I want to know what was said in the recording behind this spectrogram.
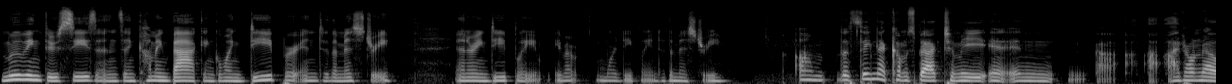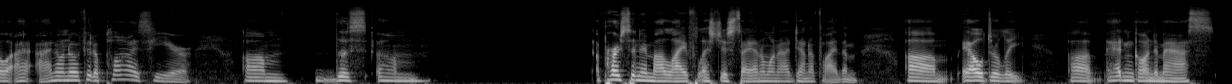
moving through seasons and coming back and going deeper into the mystery entering deeply even more deeply into the mystery Um, the thing that comes back to me in, in I, I don't know, I, I don't know if it applies here. Um, this um, a person in my life, let's just say, I don't want to identify them, um, elderly, uh, hadn't gone to mass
